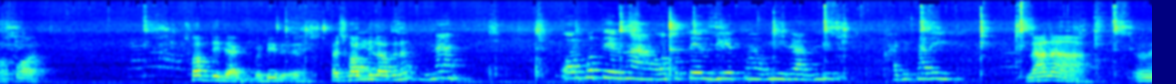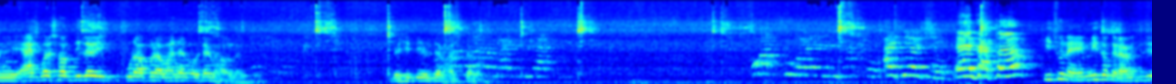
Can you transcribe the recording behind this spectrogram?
ও পর সব দি দেখ দি দে। সব দিলে হবে না? না। অল্প তেল না অত তেল দিয়ে রাঁধলি খাবি পারিস না না। একবার সব দিলে পুরা পুরা ভাজা ওটাই ভালো লাগবে। বেশি তেল দিয়ে ভাজতে হবে। কিছু না এমনি তোকে আমি যদি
